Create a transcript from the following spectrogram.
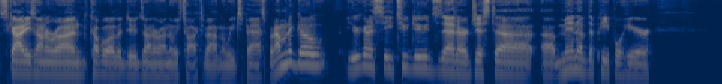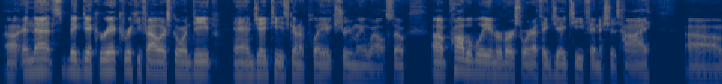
Scottie's on a run, a couple other dudes on a run that we've talked about in the weeks past. But I'm going to go. You're going to see two dudes that are just uh, uh, men of the people here, uh, and that's Big Dick Rick. Rickie Fowler's going deep, and JT's going to play extremely well. So uh, probably in reverse order, I think JT finishes high. Uh,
